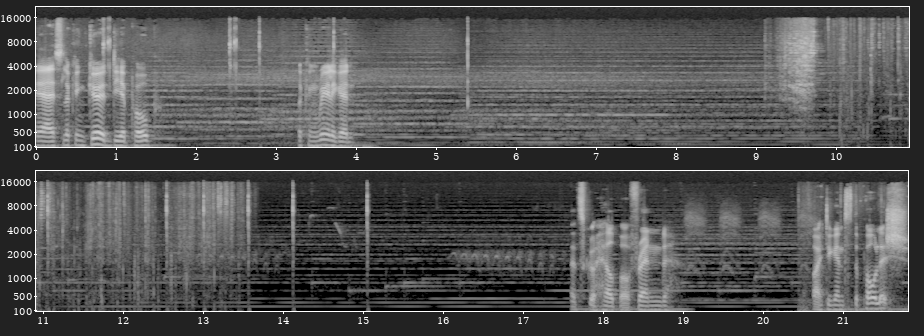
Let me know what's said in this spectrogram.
Yeah, it's looking good, dear Pope. Looking really good. Let's go help our friend fight against the Polish.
